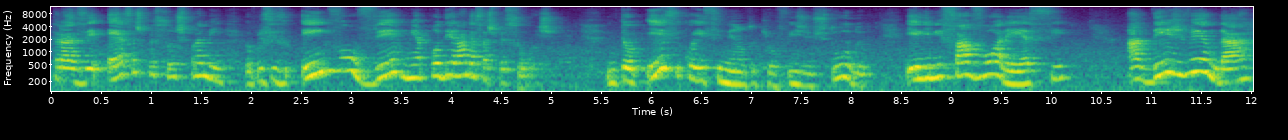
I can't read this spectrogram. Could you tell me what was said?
trazer essas pessoas para mim. Eu preciso envolver, me apoderar dessas pessoas. Então, esse conhecimento que eu fiz de estudo, ele me favorece a desvendar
